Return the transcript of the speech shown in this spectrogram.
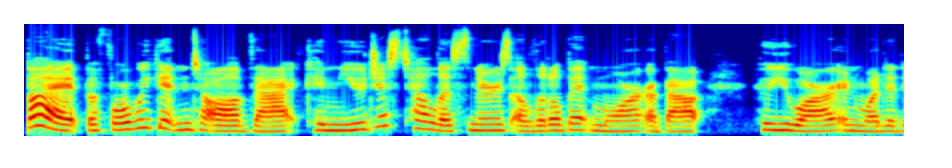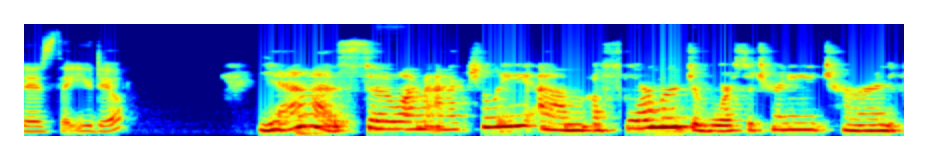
But before we get into all of that, can you just tell listeners a little bit more about who you are and what it is that you do? Yeah, so I'm actually um, a former divorce attorney turned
